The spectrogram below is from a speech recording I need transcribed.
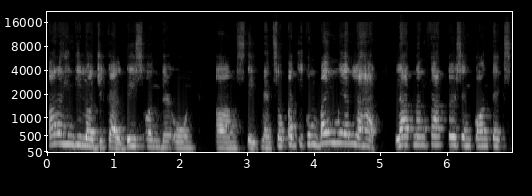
parang hindi logical based on their own um, statement. So pag i-combine mo yan lahat, lahat ng factors and context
